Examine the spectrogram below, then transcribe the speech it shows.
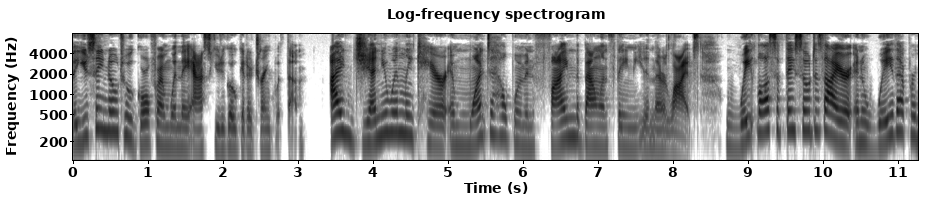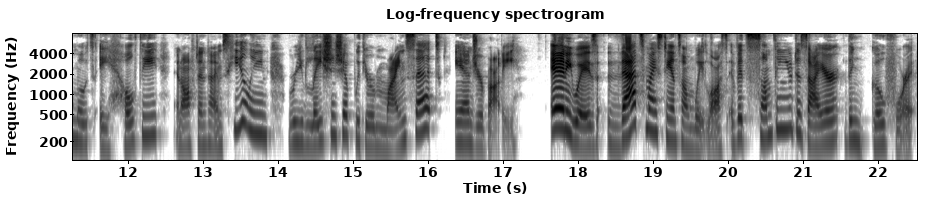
that you say no to a girlfriend when they ask you to go get a drink with them. I genuinely care and want to help women find the balance they need in their lives, weight loss if they so desire, in a way that promotes a healthy and oftentimes healing relationship with your mindset and your body. Anyways, that's my stance on weight loss. If it's something you desire, then go for it,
